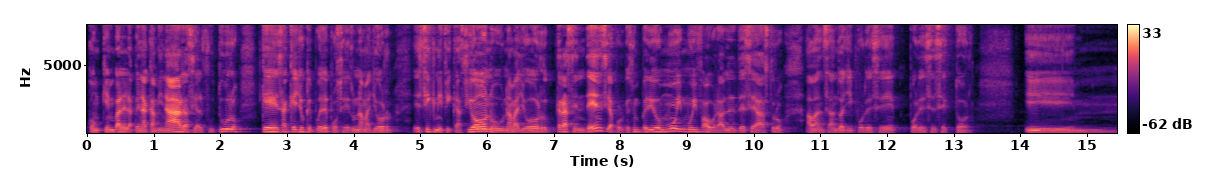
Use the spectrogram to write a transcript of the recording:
con quién vale la pena caminar hacia el futuro, qué es aquello que puede poseer una mayor eh, significación o una mayor trascendencia, porque es un periodo muy, muy favorable de ese astro avanzando allí por ese, por ese sector. Y mm,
